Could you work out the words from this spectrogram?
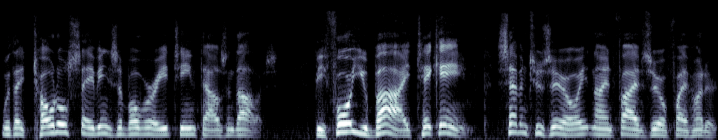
with a total savings of over $18,000. Before you buy, take aim. 720-895-0500.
